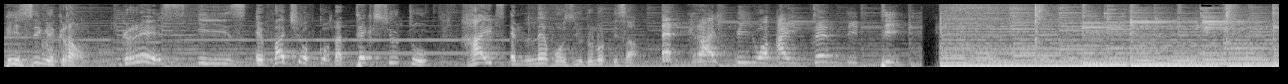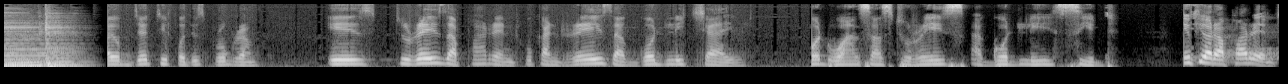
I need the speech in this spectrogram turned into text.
He is seeing a crown. Grace is a virtue of God that takes you to heights and levels you do not deserve. Let Christ be your identity. My objective for this program is to raise a parent who can raise a godly child. God wants us to raise a godly seed. If you're a parent,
